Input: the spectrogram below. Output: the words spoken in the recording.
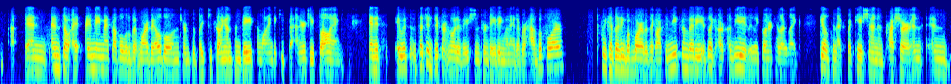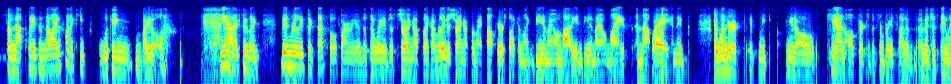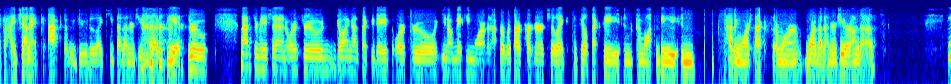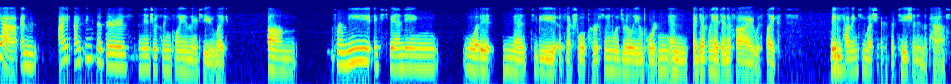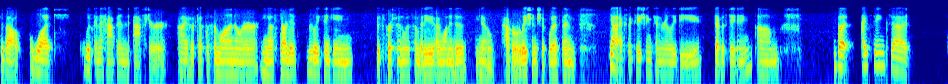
and and so I I made myself a little bit more available in terms of like just going on some dates and wanting to keep the energy flowing and it's it was such a different motivation for dating than I'd ever had before because I think before it was like, oh, I have to meet somebody. It's like uh, immediately like boner killer, like guilt and expectation and pressure. And and from that place of no, I just want to keep looking vital. Yeah. it's actually like been really successful for me of just a way of just showing up like I'm really just showing up for myself here so I can like be in my own body and be in my own life in that way. And I I wonder if if we you know can all start to just embrace that of, of it just being like a hygienic act that we do to like keep that energy in your life, be it through masturbation or through going on sexy dates or through you know making more of an effort with our partner to like to feel sexy and, and want to be in having more sex or more more of that energy around us. Yeah and i i think that there's an interesting point in there too like um for me expanding what it meant to be a sexual person was really important and I definitely identify with like maybe having too much expectation in the past about what was going to happen after I hooked up with someone or, you know, started really thinking this person was somebody I wanted to, you know, have a relationship with and yeah, expectation can really be devastating. Um but I think that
